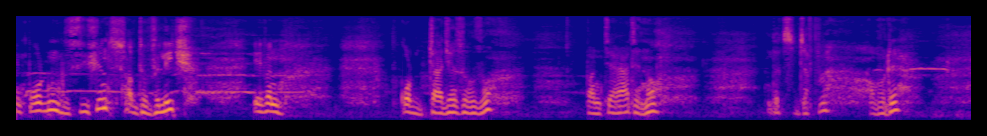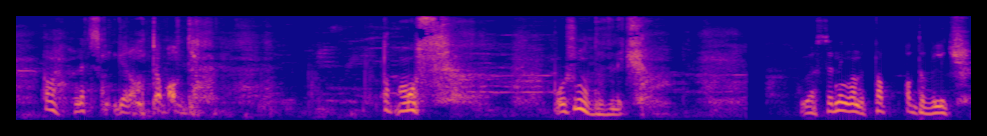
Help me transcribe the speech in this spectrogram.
important decisions of the village, even court judges also, panchayat, you know. That's Japfu over there. Come on, let's get on top of the topmost portion of the village. We are standing on the top of the village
